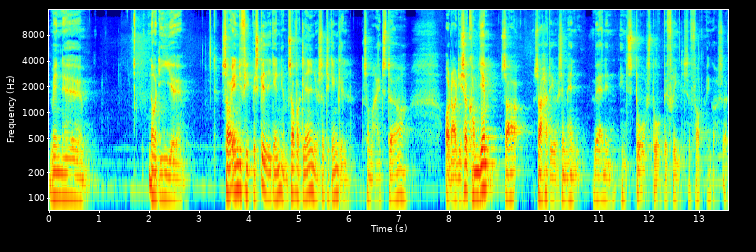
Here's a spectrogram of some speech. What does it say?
Men øh, når de øh, så endelig fik besked igen, jamen, så var glæden jo så til gengæld så meget større. Og når de så kom hjem, så, så har det jo simpelthen været en, en stor, stor befrielse for dem, ikke? Også at,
